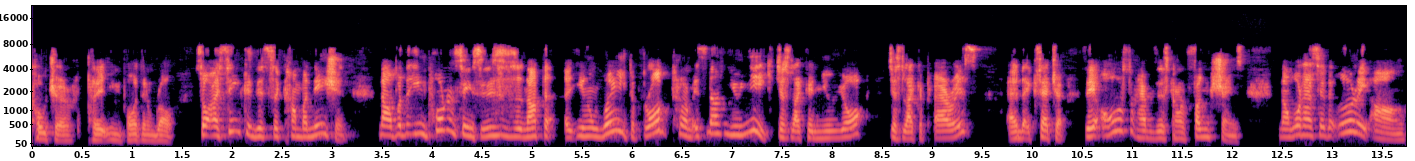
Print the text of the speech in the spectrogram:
culture play important role. So I think it's a combination. Now, but the important thing is this is not, a, in a way, the broad term, it's not unique, just like in New York, just like Paris, and etc. They also have these kind of functions. Now, what I said early on,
